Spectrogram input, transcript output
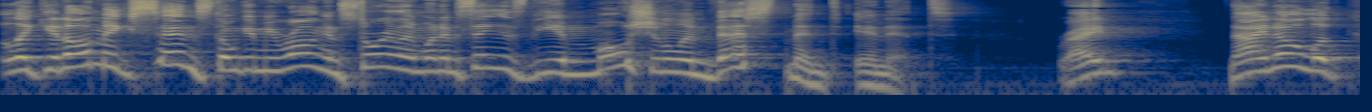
like it all makes sense. Don't get me wrong. In storyline, what I'm saying is the emotional investment in it, right? Now I know. Look,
